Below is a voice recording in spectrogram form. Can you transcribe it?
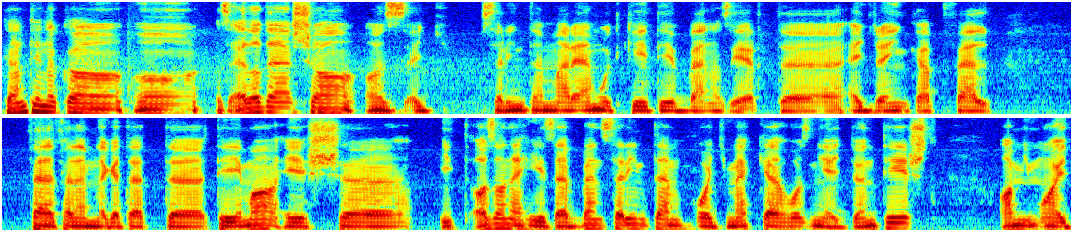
Kanténak a, a, az eladása az egy szerintem már elmúlt két évben azért egyre inkább fel, felfelemlegetett téma, és itt az a nehéz ebben szerintem, hogy meg kell hozni egy döntést, ami majd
